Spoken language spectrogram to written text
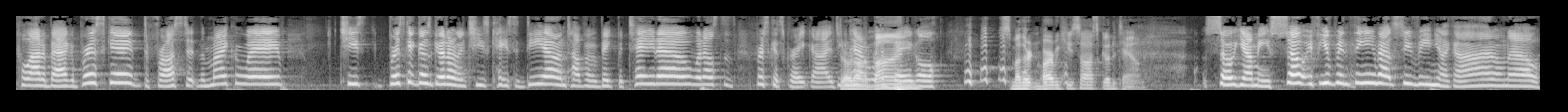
Pull out a bag of brisket, defrost it in the microwave. Cheese brisket goes good on a cheese quesadilla on top of a baked potato. What else does brisket's great, guys. You Throw can have it a with bun. a bagel. Smother it in barbecue sauce, go to town. so yummy. So if you've been thinking about sous vide and you're like, I don't know,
